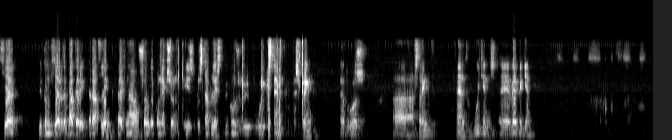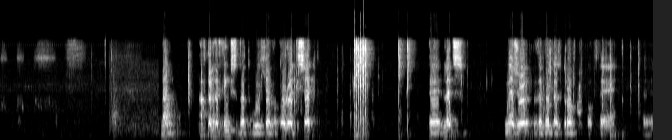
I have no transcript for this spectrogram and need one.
Here you don't hear the battery rattling right now, so the connection is established because we, we extend the spring that was uh, stringed and we can uh, vape again. Now, after the things that we have already said, let's measure the voltage drop of the uh,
